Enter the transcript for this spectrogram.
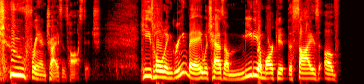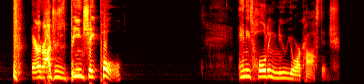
two franchises hostage. He's holding Green Bay, which has a media market the size of Aaron Rodgers' bean shaped pool. And he's holding New York hostage.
